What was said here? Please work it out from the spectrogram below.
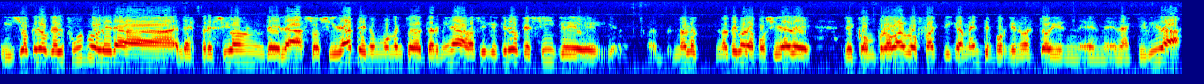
y yo creo que el fútbol era la expresión de la sociedad en un momento determinado, así que creo que sí, que no, no tengo la posibilidad de, comprobarlo fácticamente porque no estoy en, actividad,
